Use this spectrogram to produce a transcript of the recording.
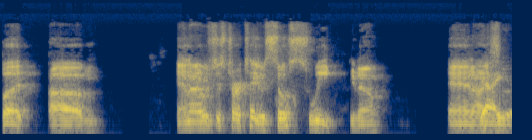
but um, and I was just trying to tell you, he was so sweet, you know, and I Yeah, said, he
